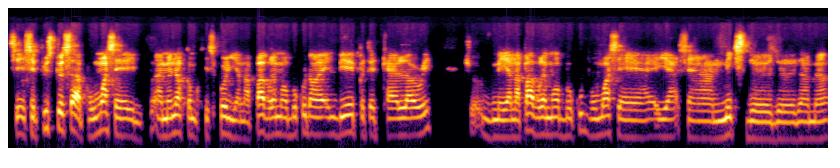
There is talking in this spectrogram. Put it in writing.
C'est plus que ça. Pour moi, c'est un meneur comme Chris Paul. Il n'y en a pas vraiment beaucoup dans la NBA, peut-être Kyle Lowry, mais il n'y en a pas vraiment beaucoup. Pour moi, c'est un mix de, de, d'un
